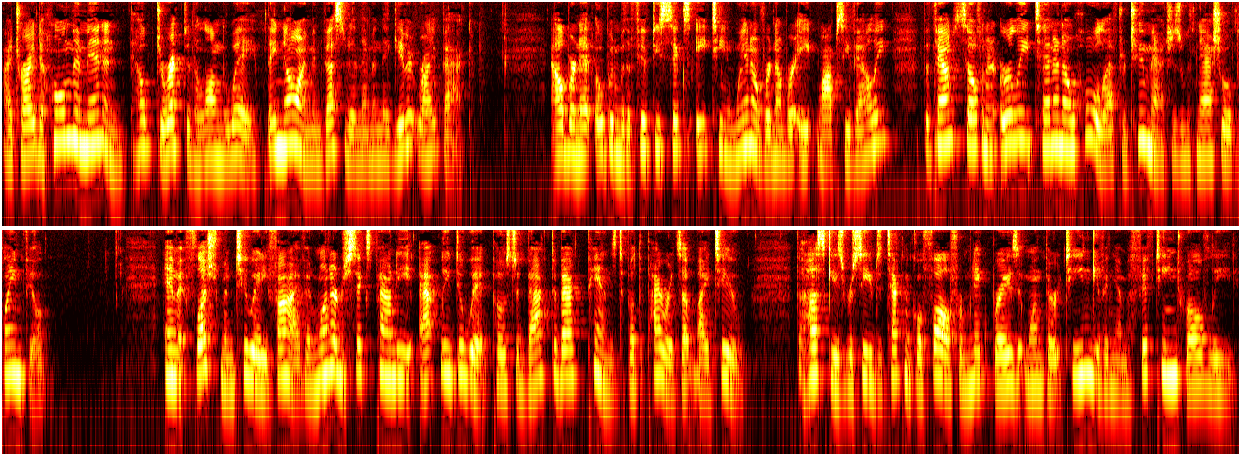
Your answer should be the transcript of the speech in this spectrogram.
I tried to hone them in and help direct it along the way. They know I'm invested in them, and they give it right back. Alburnett opened with a 56 18 win over number 8 Wapsie Valley, but found itself in an early 10 0 hole after two matches with Nashua Plainfield. Emmett Fleischman, 285, and 106 poundy Atlee DeWitt posted back to back pins to put the Pirates up by two. The Huskies received a technical fall from Nick Braze at 113, giving them a 15 12 lead.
